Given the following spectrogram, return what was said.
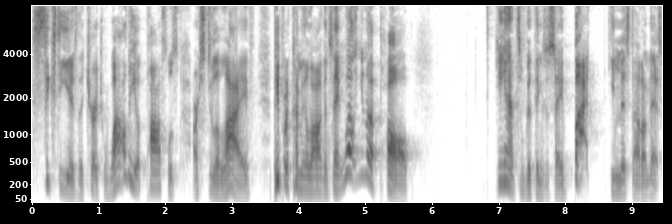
60 years of the church, while the apostles are still alive, people are coming along and saying, well, you know, Paul, he had some good things to say, but he missed out on this.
